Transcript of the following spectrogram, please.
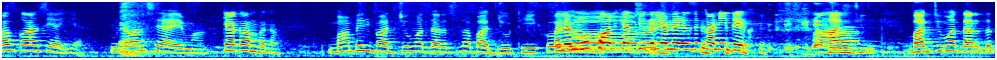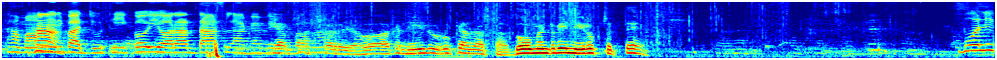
बाबू कहाँ से आई है? मडोर से आए माँ। क्या काम बना? माँ मेरी बाजू में दर्द था बाजू ठीक हो पहले मुँह खोल के अच्छी तरह मेरे से कनी देख। हाँ। जी। बाजू में दर्द था माँ हाँ। मेरी बाजू ठीक हो और अरदास लाकर क्या बात कर रहे हो? आके नहीं रुका जाता। दो मिनट भी नहीं रुक सकते। बोली।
